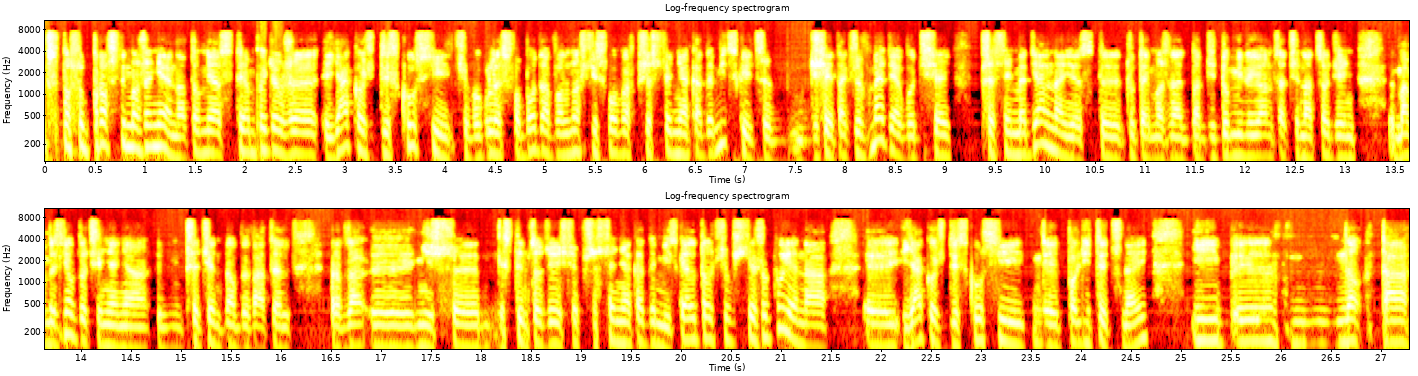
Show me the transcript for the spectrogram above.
w sposób prosty może nie, natomiast ja bym powiedział, że jakość dyskusji, czy w ogóle swoboda wolności słowa w przestrzeni akademickiej, czy dzisiaj także w mediach, bo dzisiaj przestrzeń medialna jest y, tutaj może nawet bardziej dominująca, czy na co dzień mamy z nią do czynienia y, przeciętny obywatel, prawda, y, niż z tym, co dzieje się w przestrzeni akademickiej, ale to oczywiście rzutuje na jakość dyskusji politycznej i no, ta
